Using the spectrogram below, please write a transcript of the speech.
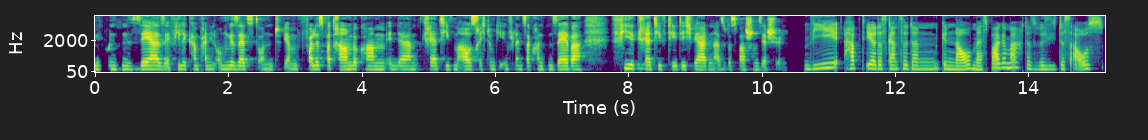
den Kunden sehr, sehr viele Kampagnen umgesetzt und wir haben volles Vertrauen bekommen in der kreativen Ausrichtung. Die Influencer konnten selber viel kreativ tätig werden. Also das war schon sehr schön. Wie habt ihr das Ganze dann genau messbar gemacht? Also wie sieht das aus,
